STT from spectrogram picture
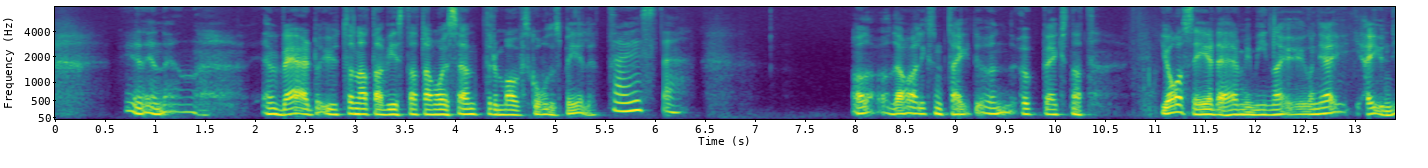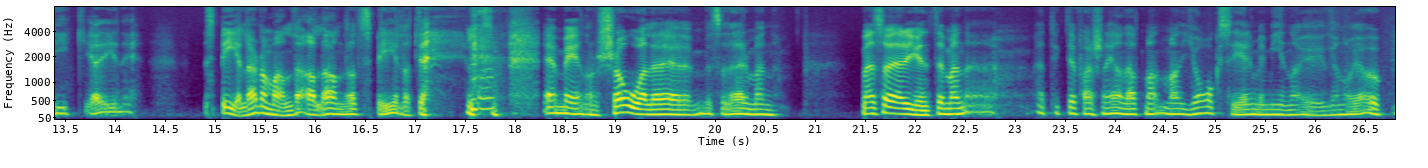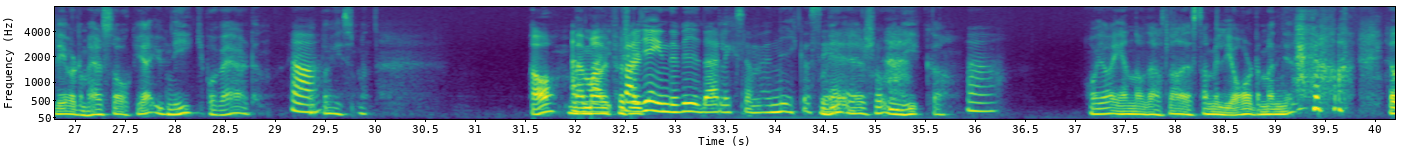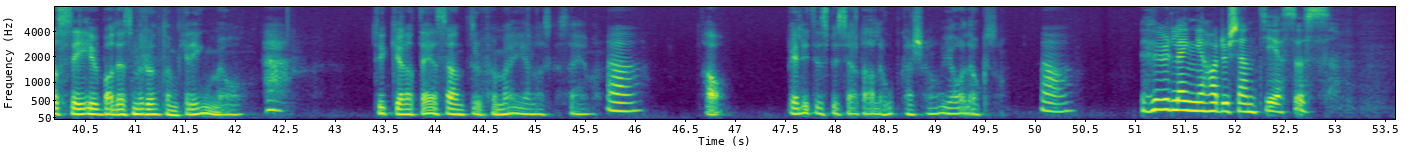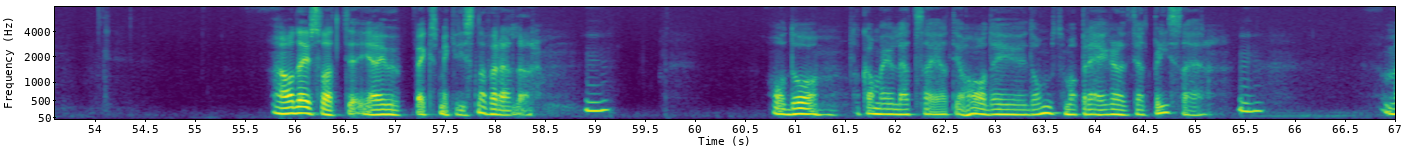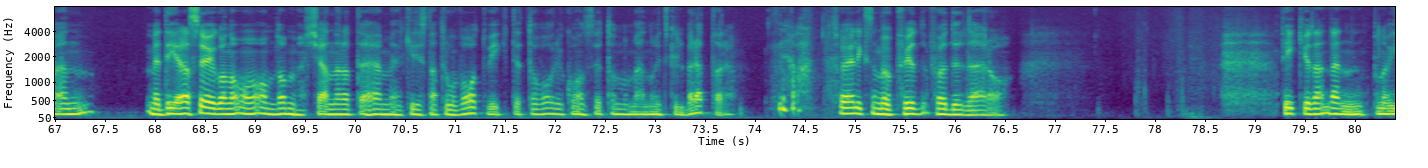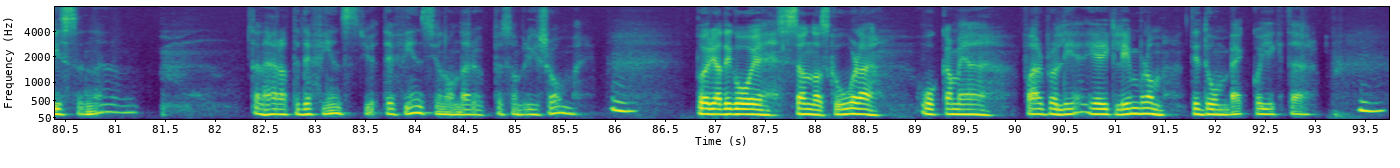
en, en, en värld utan att han visste att han var i centrum av skådespelet. Ja, just det. Och det har liksom tänkt uppväxten att jag ser det här med mina ögon, jag, jag är unik. Jag är, spelar de andra, alla andra ett spel, att jag liksom är med i någon show eller sådär. Men, men så är det ju inte. Men eh, jag tyckte det är fascinerande att man, man, jag ser med mina ögon och jag upplever de här sakerna. Jag är unik på världen. Ja. På vis, men, Ja, men man var, försöker... Varje individ är liksom unik och ser. Vi är så unika. Ja. Och jag är en av dessa nästan miljarder, men jag, jag ser ju bara det som är runt omkring mig och tycker att det är centrum för mig, eller vad ska säga. Men, ja. ja, vi är lite speciellt allihop kanske, och jag är det också. Ja. Hur länge har du känt Jesus? Ja, det är så att jag är uppväxt med kristna föräldrar. Mm. Och då, då kan man ju lätt säga att jaha, det är ju de som har präglat det till att bli så här. Mm. Men med deras ögon, om, om de känner att det här med kristna tron var viktigt, då var det ju konstigt om de ändå inte skulle berätta det. Ja. Så jag liksom uppfödd född i det där och fick ju den, den på något vis den, den här att det, det, finns ju, det finns ju någon där uppe som bryr sig om mig. Mm. Började gå i söndagsskola, åka med farbror Erik Lindblom till Dombäck och gick där. Mm.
